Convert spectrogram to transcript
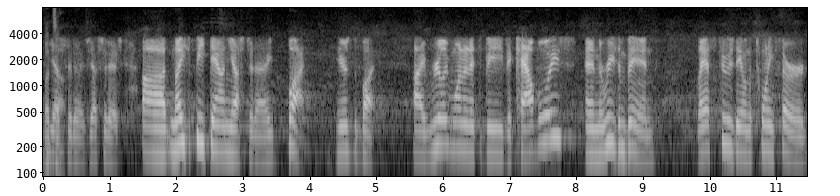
What's yes, up? it is. Yes, it is. Uh, nice beatdown yesterday, but here's the but. I really wanted it to be the Cowboys, and the reason being, last Tuesday on the 23rd,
